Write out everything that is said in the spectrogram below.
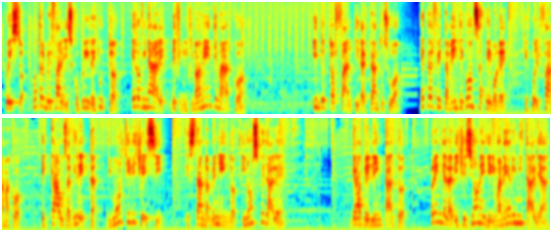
Questo potrebbe fargli scoprire tutto e rovinare definitivamente Marco. Il dottor Fanti, dal canto suo, è perfettamente consapevole che quel farmaco è causa diretta di molti decessi che stanno avvenendo in ospedale. Gabriel intanto prende la decisione di rimanere in Italia.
